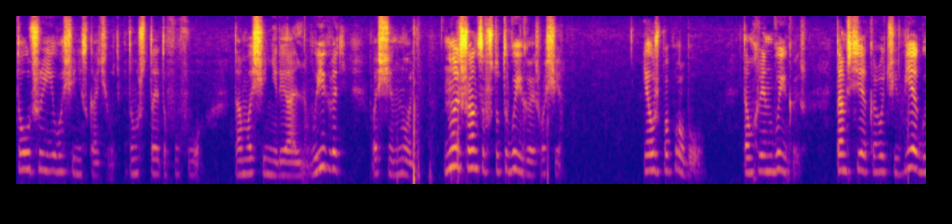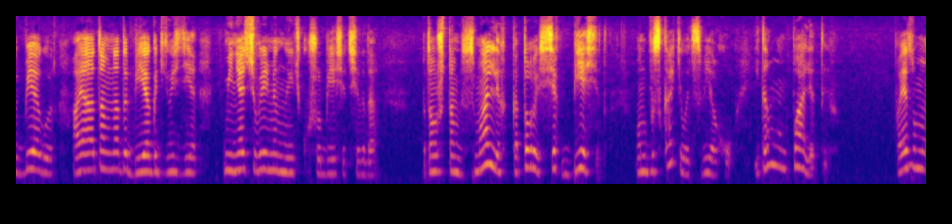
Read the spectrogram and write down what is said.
то лучше ее вообще не скачивать, потому что это фуфло. Там вообще нереально выиграть, вообще ноль. Ноль шансов, что ты выиграешь вообще. Я уже попробовал. Там хрен выиграешь. Там все, короче, бегают, бегают, а я, там надо бегать везде, менять все время нычку, что бесит всегда. Потому что там смайлер, который всех бесит. Он выскакивает сверху, и там он палит их. Поэтому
